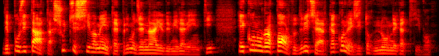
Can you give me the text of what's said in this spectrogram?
depositata successivamente al 1 gennaio 2020 e con un rapporto di ricerca con esito non negativo.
